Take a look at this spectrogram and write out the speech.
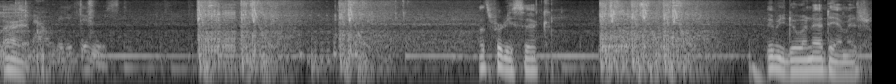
Alright. That's pretty sick. They be doing that damage.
